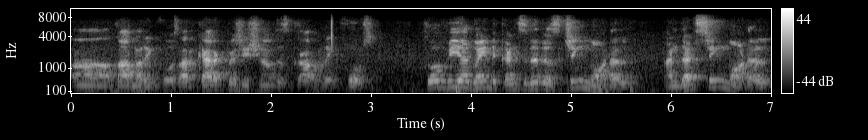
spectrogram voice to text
uh, cornering force or characterization of this cornering force. So we are going to consider a string model and that string model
